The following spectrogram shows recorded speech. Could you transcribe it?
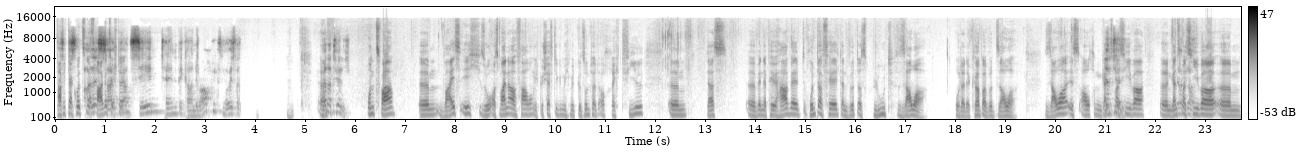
Darf das ich da kurz eine Frage zu stellen? Jahrzehnten bekannt. Überhaupt nichts Neues. Was mhm. Ja, natürlich. Und zwar ähm, weiß ich, so aus meiner Erfahrung, ich beschäftige mich mit Gesundheit auch recht viel, ähm, dass äh, wenn der pH-Wert runterfällt, dann wird das Blut sauer oder der Körper wird sauer. Sauer ist auch ein ganz ja, massiver, äh, ein ganz ja, massiver ähm,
